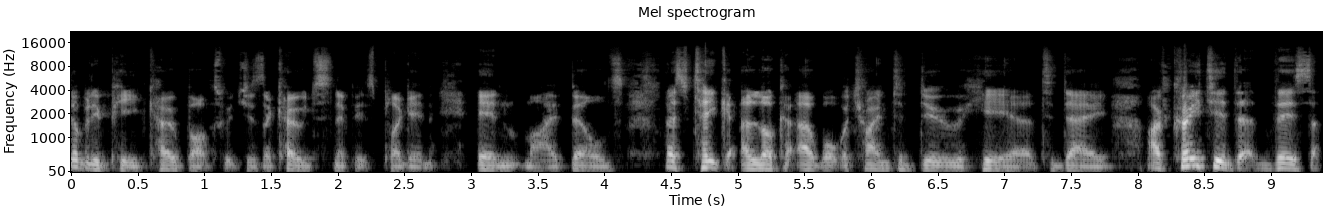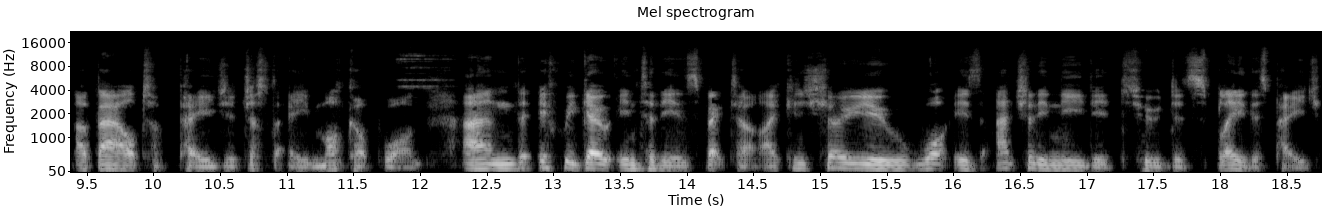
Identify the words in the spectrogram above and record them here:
WP Codebox, which is a code snippets plugin in my builds. Let's take a look at what we're trying to do here today. I've created this about page, just a mock-up one. And if we go into the inspector, I can show you what is actually needed to display this page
